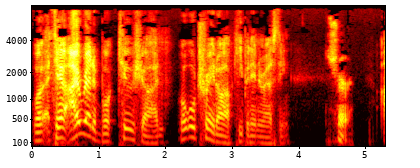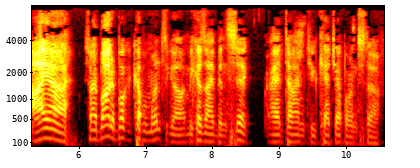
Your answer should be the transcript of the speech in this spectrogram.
well, I tell you, I read a book too, Sean. We'll, we'll trade off, keep it interesting. Sure. I uh so I bought a book a couple months ago and because I've been sick, I had time to catch up on stuff.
